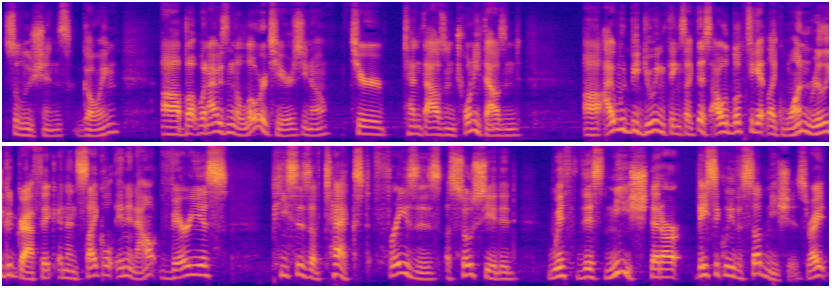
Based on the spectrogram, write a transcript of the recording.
solutions going. Uh, but when I was in the lower tiers, you know, tier 10,000, 20,000, uh, I would be doing things like this. I would look to get like one really good graphic and then cycle in and out various pieces of text, phrases associated with this niche that are basically the sub niches, right?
